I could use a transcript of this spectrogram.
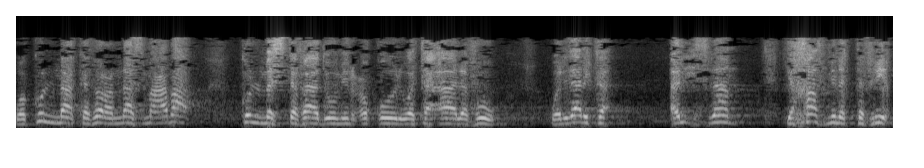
وكل ما كثر الناس مع بعض كل ما استفادوا من عقول وتآلفوا. ولذلك الإسلام يخاف من التفريق.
